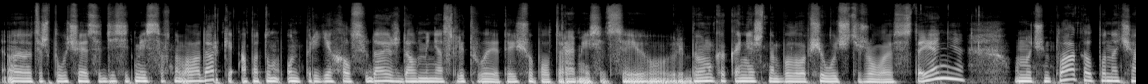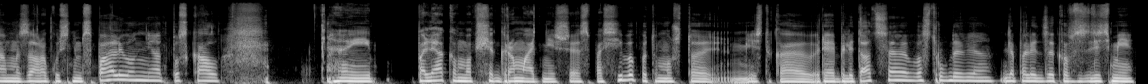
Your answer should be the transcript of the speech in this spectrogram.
Э, Это же, получается, 10 месяцев на Володарке, а потом он приехал сюда и ждал меня с Литвы. Это еще полтора месяца. И у ребенка, конечно, было вообще очень тяжелое состояние. Он очень плакал по ночам, мы за руку с ним спали, он не отпускал. И полякам вообще громаднейшее спасибо, потому что есть такая реабилитация в Острудове для политзеков с детьми.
